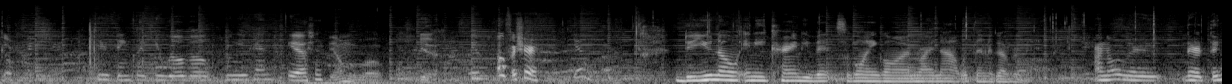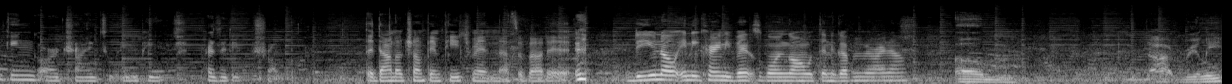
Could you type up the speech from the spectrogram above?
government. Do you think like you will vote when you can? Yeah. Yeah, I'm gonna vote. Yeah. Oh, for sure. Yeah. Do you know any current events going on right now within the government? I know they're they're thinking or trying to impeach President Trump. The Donald Trump impeachment, and that's about it. Do you know any current events going on within the government right now? Um, not really.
